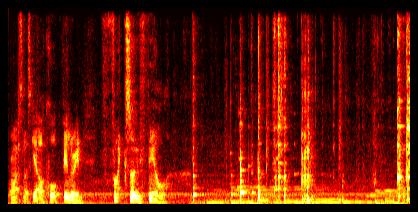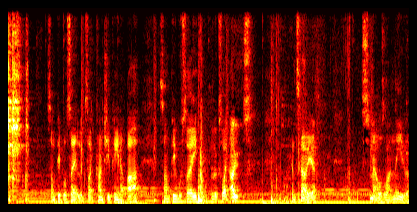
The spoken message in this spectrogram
Right, so let's get our cork filler in. Flexo Fill. Some people say it looks like crunchy peanut butter. Some people say it looks like oats. I can tell you, it smells like neither.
